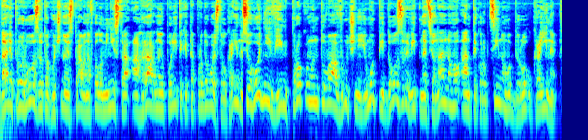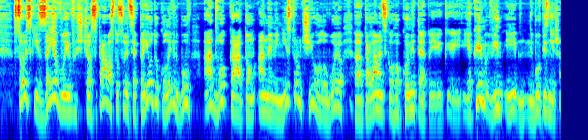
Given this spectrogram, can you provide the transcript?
Далі про розвиток гучної справи навколо міністра аграрної політики та продовольства України. Сьогодні він прокоментував вручені йому підозри від Національного антикорупційного бюро України. Сольський заявив, що справа стосується періоду, коли він був адвокатом, а не міністром чи головою е, парламентського комітету, яким він і був пізніше.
